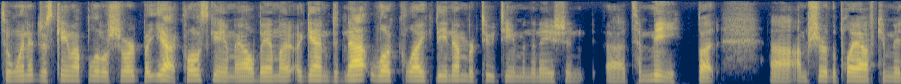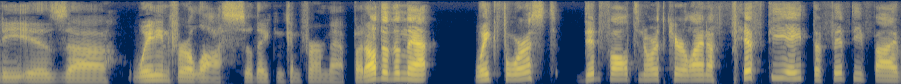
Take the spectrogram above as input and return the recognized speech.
to win it. Just came up a little short, but yeah, close game. Alabama again did not look like the number two team in the nation uh, to me, but uh, I'm sure the playoff committee is uh, waiting for a loss so they can confirm that. But other than that, Wake Forest did fall to North Carolina 58 to 55.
